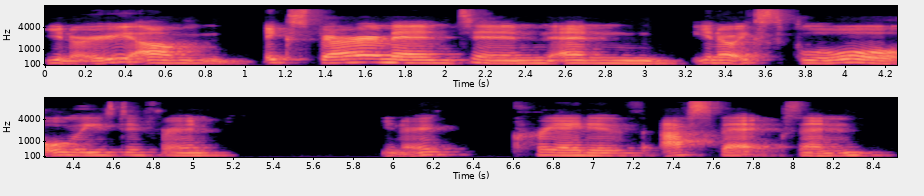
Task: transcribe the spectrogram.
you know um experiment and and you know explore all these different you know creative aspects. And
